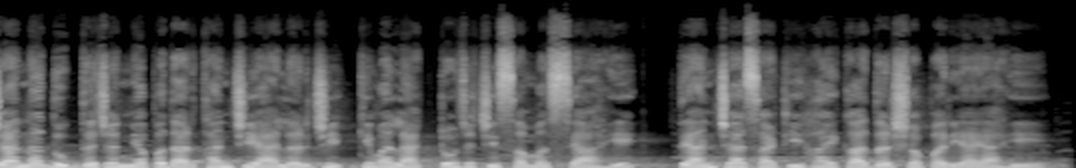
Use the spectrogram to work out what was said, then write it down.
ज्यांना दुग्धजन्य पदार्थांची ॲलर्जी किंवा लॅक्टोजची समस्या आहे त्यांच्यासाठी हा एक आदर्श पर्याय आहे.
